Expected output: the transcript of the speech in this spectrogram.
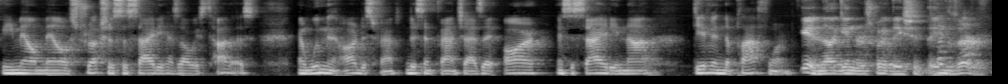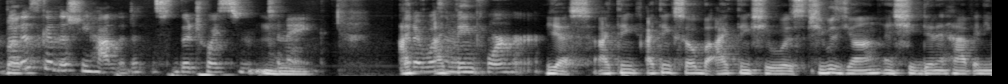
female male structure society has always taught us, and women are disenfranchised. They are in society not given the platform. yeah, not getting the respect they should they deserve. But deserve. That is good that she had the the choice to, Mm-hmm. to make. That I, it wasn't I made think for her. yes, I think I think so, but I think she was she was young and she didn't have any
